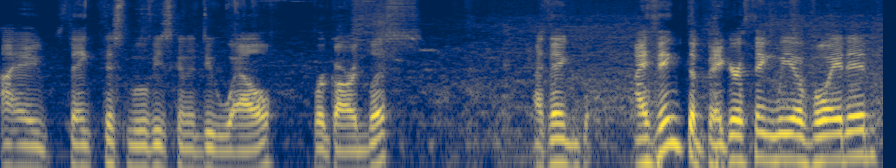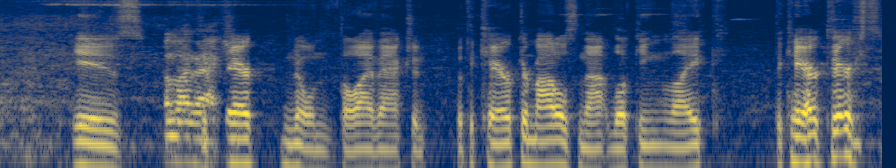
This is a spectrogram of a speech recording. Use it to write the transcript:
I think this movie's going to do well regardless. I think I think the bigger thing we avoided is the action. char- no the live action, but the character models not looking like the characters.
